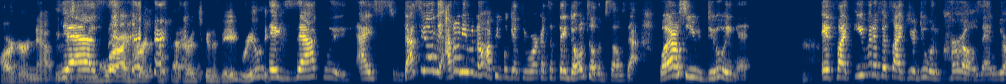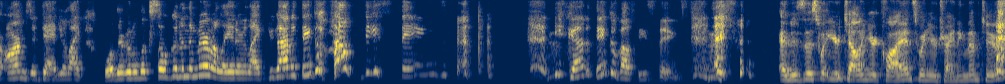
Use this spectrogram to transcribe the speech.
harder now because yes. the more i hurt the better it's going to be? Really? Exactly. I that's the only i don't even know how people get through workouts if they don't tell themselves that. Why else are you doing it? If like even if it's like you're doing curls and your arms are dead you're like well they're going to look so good in the mirror later. Like you got to think about these things you got to think about these things. and is this what you're telling your clients when you're training them too?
